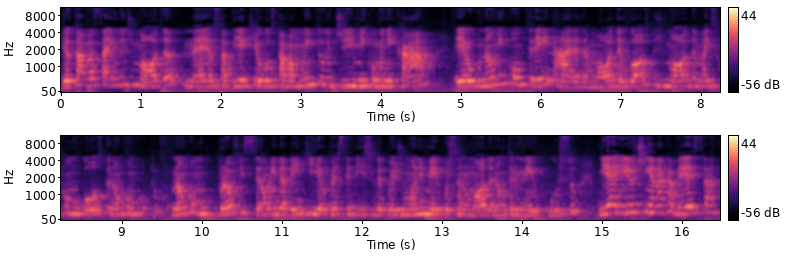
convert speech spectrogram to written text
Eu tava saindo de moda, né? Eu sabia que eu gostava muito de me comunicar. Eu não me encontrei na área da moda, eu gosto de moda, mas como gosto, não como, não como profissão. Ainda bem que eu percebi isso depois de um ano e meio cursando moda, não terminei o curso. E aí eu tinha na cabeça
